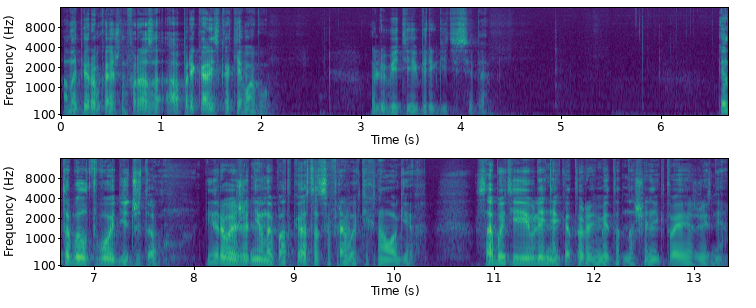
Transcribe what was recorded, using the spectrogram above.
А на первом, конечно, фраза «А приколись, как я могу». Любите и берегите себя. Это был твой диджитал. Первый ежедневный подкаст о цифровых технологиях. События и явления, которые имеют отношение к твоей жизни.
